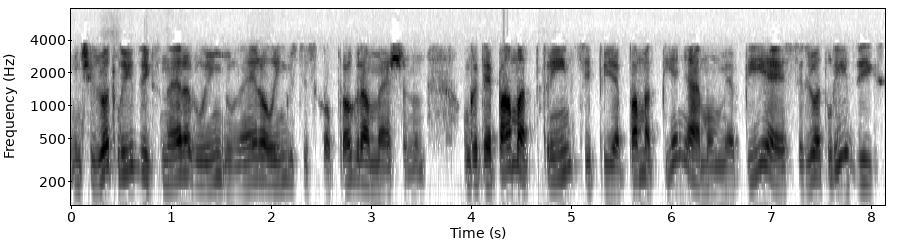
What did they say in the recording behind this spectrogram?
viņš ir ļoti līdzīgs neirolingvistisko programmēšanu un, un ka tie pamatprincipi, ja pamat pieņēmumi, ja pieejas ir ļoti līdzīgs.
